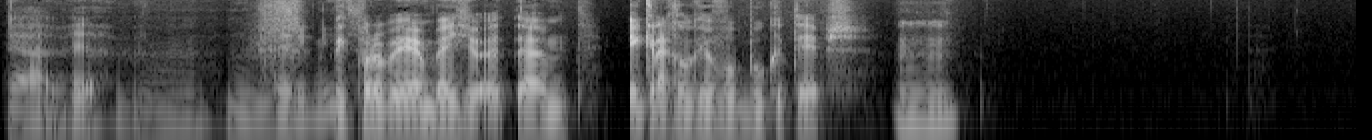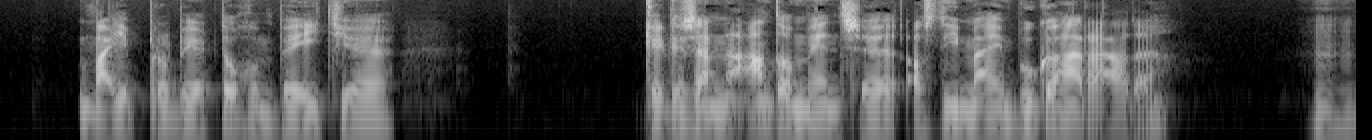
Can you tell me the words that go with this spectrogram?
ja, we- mm, weet ik niet. Ik probeer een beetje... ehm, ik krijg ook heel veel boekentips. Mhm. Maar je probeert toch een beetje... Kijk, er zijn een aantal mensen, als die mij een boek aanraden... Mhm.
